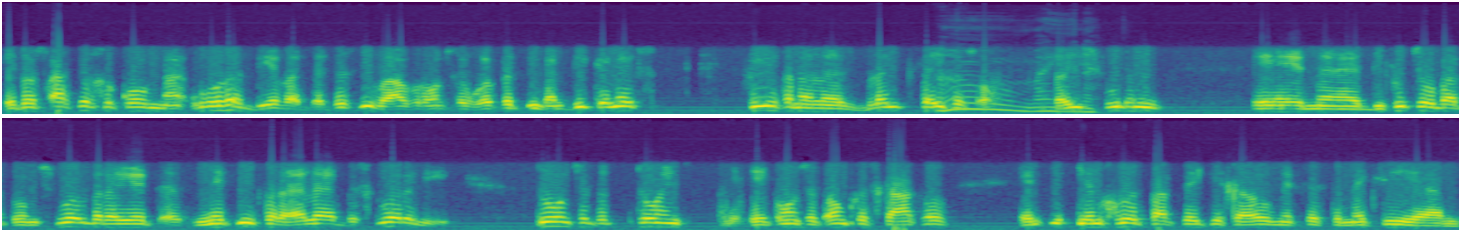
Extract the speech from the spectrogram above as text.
het ons agtergekom na oor die wat dit is nie waar vir ons gehoop het nie want die kinders vier van hulle is blind vyf is oh, op huisvoeding en uh, die voedsel wat ons voorberei het is net nie vir hulle beskore nie. Toe ons het toe ons het ons het omgeskakel en een groot partytjie gehou met Sister Maxie um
